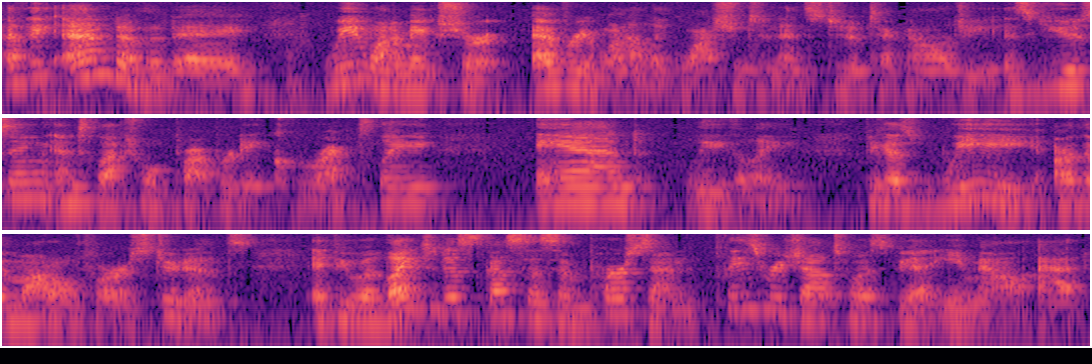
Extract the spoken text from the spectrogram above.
At the end of the day, we want to make sure everyone at Lake Washington Institute of Technology is using intellectual property correctly and legally because we are the model for our students. If you would like to discuss this in person, please reach out to us via email at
